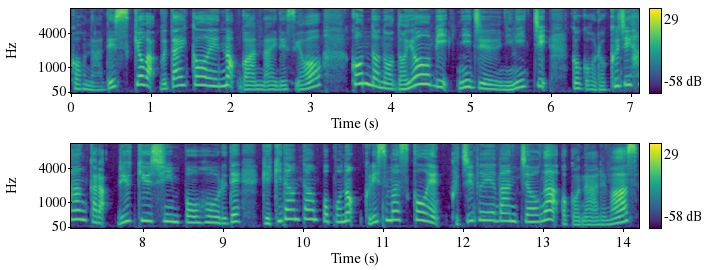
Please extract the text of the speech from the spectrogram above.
コーナーです。今日は舞台公演のご案内ですよ。今度の土曜日22日午後6時半から琉球新報ホールで劇団タンポポのクリスマス公演口笛番長が行われます。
